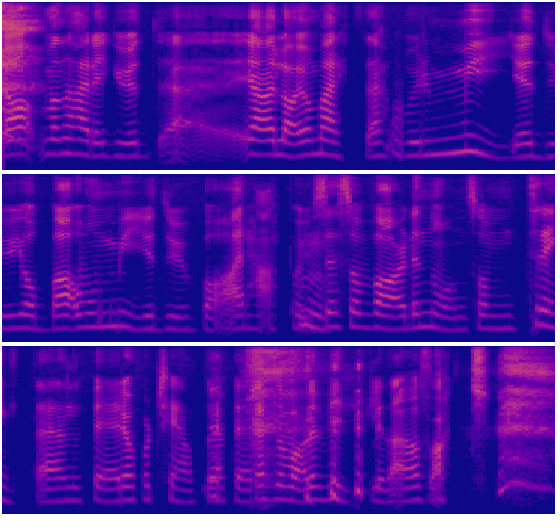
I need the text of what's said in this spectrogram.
ja, men herregud, jeg la jo merke til hvor mye du jobba, og hvor mye du var her på huset. Mm. Så var det noen som trengte en ferie og fortjente en ferie, så var det virkelig deg, altså.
